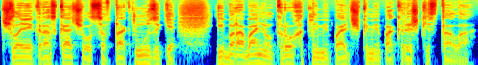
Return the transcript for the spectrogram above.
Человек раскачивался в такт музыки и барабанил крохотными пальчиками по крышке стола.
